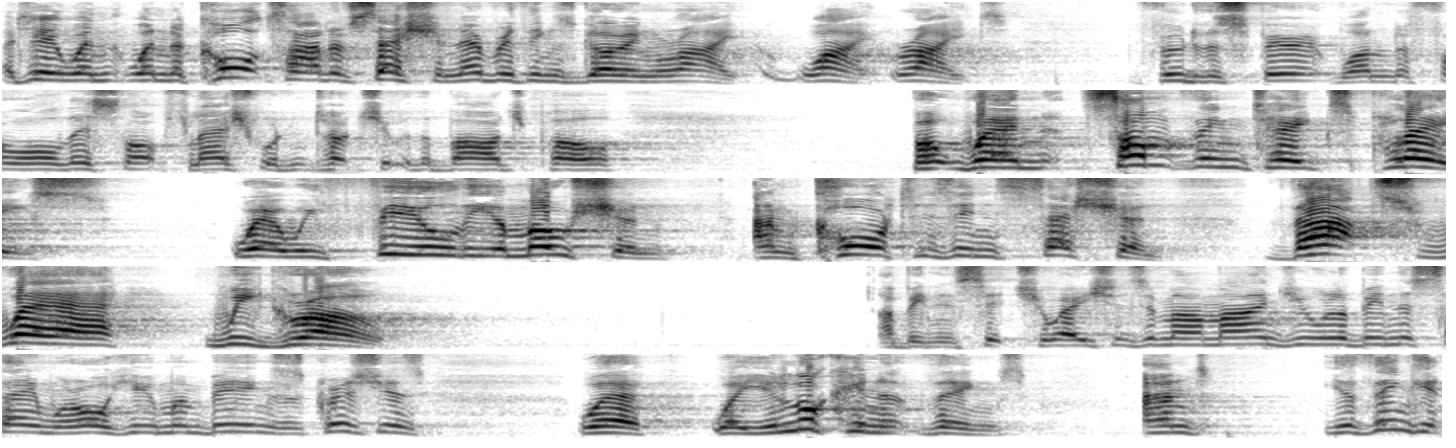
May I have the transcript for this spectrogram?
I tell you, when, when the court's out of session, everything's going right. Right, right. Fruit of the Spirit, wonderful. all This lot, flesh, wouldn't touch it with a barge pole. But when something takes place where we feel the emotion and court is in session, that's where we grow. I've been in situations in my mind, you will have been the same. We're all human beings as Christians, where, where you're looking at things and you're thinking,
